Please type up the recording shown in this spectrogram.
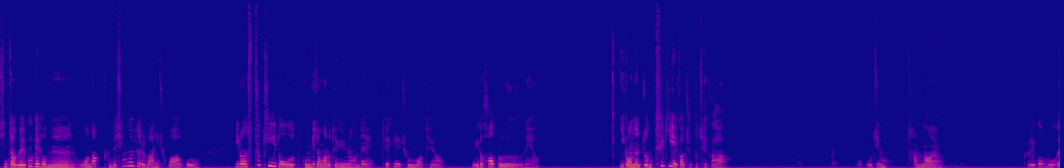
진짜 외국에서는 워낙 근데 식물들을 많이 좋아하고 이런 스투키도 공기정화로 되게 유명한데 되게 좋은 것 같아요. 여기도 허브네요. 이거는 좀 특이해가지고 제가 오징어 잘 안 나와요. 그리고 뭐, 예,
